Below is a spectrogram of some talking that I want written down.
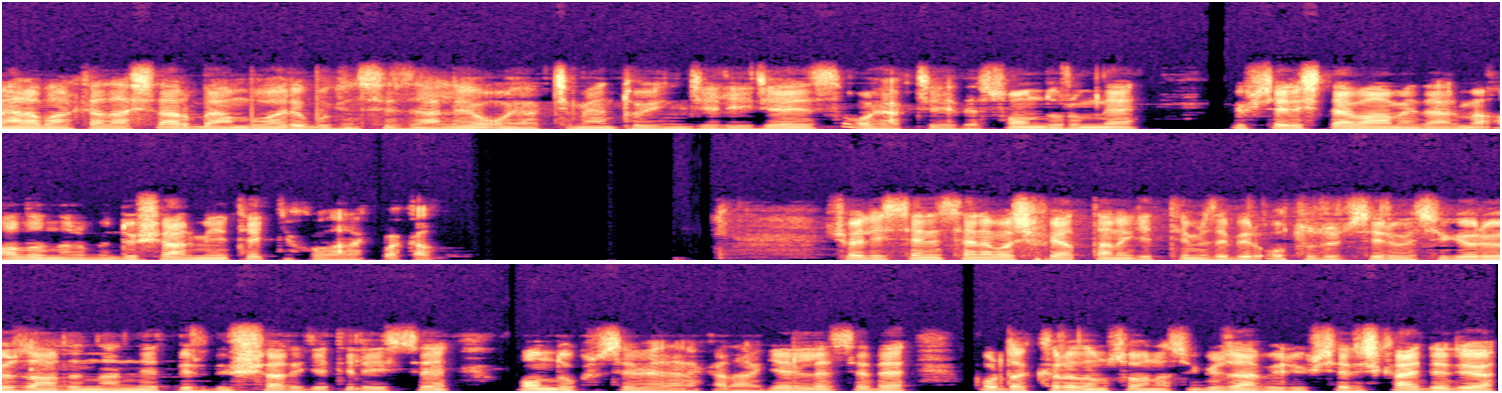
Merhaba arkadaşlar ben Buhari. Bugün sizlerle Oyak Çimento'yu inceleyeceğiz. Oyak C'de son durum ne? Yükseliş devam eder mi? Alınır mı? Düşer mi? Teknik olarak bakalım. Şöyle hissenin sene başı fiyatlarına gittiğimizde bir 33 zirvesi görüyoruz. Ardından net bir düşüş hareketiyle ise 19 seviyelerine kadar gerilese de burada kırılım sonrası güzel bir yükseliş kaydediyor.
